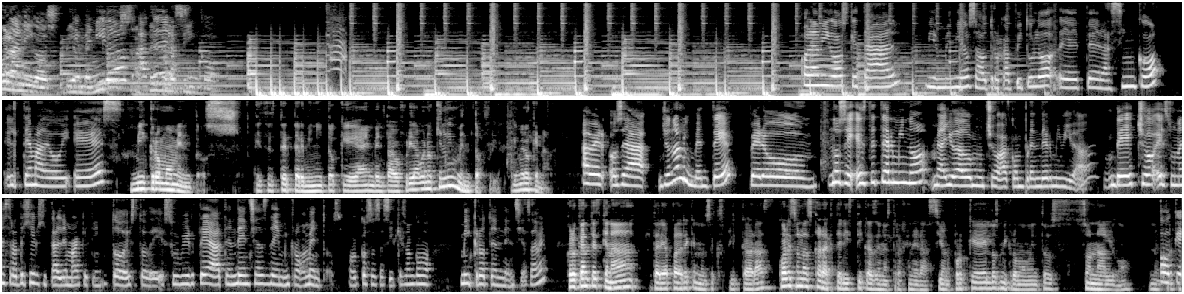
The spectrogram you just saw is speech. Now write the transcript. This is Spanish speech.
Hola amigos, bienvenidos a T de las 5. Hola amigos, ¿qué tal? Bienvenidos a otro capítulo de T de las 5. El tema de hoy es... Micromomentos. Es este terminito que ha inventado Frida. Bueno, ¿quién lo inventó Frida? Primero que nada. A ver, o sea, yo no lo inventé, pero no sé, este término me ha ayudado mucho a comprender mi vida. De hecho, es una estrategia digital de marketing, todo esto de subirte a tendencias de micromomentos o cosas así, que son como micro tendencias, ¿saben? Creo que antes que nada estaría padre que nos explicaras cuáles son las características de nuestra generación, por qué los micromomentos son algo. Ok,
